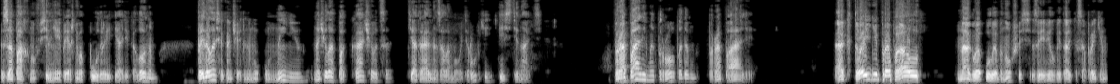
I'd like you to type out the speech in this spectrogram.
запахнув сильнее прежнего пудрой и одеколоном, предалась окончательному унынию, начала покачиваться, театрально заламывать руки и стенать. Пропали мы пропадом, пропали. А кто и не пропал, нагло улыбнувшись, заявил Виталька Сапрыкин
